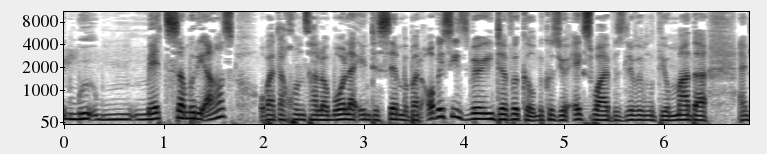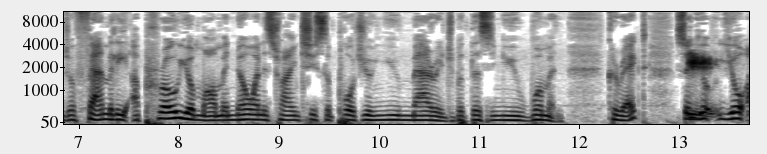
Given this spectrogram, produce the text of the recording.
mo- m- met somebody else or batla go ntsha lobola in December, but obviously it's very difficult because your ex-wife is living with your mother and your family are pro your mom and no one is trying to support your new marriage with this new woman, correct? So you're, you're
